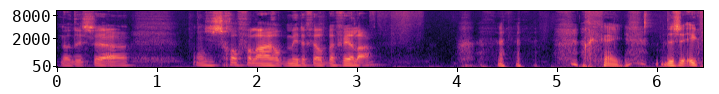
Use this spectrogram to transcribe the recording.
Dat is eh, onze schoffelaar op middenveld bij Villa. Oké, dus ik vind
